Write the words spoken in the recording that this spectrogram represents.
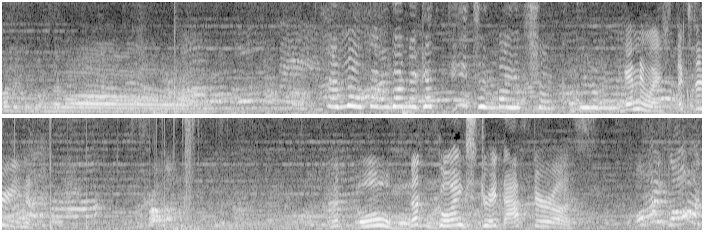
And look, I'm gonna get eaten by a shark. Anyways, next arena. What? Oh, that's going straight after us. Oh my God!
